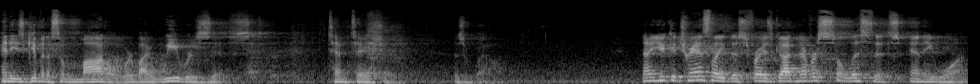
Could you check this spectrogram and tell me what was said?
And he's given us a model whereby we resist temptation as well. Now, you could translate this phrase God never solicits anyone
